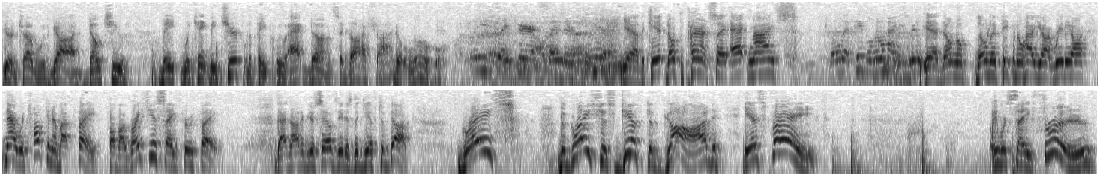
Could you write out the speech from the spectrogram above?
you're in trouble with God. Don't you be, we can't be cheerful to people who act dumb and say, gosh, I don't know. You say parents say their kids? Yeah, the kid, don't the parents say act nice? Don't let people know how you really Yeah, don't know, don't let people know how you are, really are. Now we're talking about faith. For by grace you are saved through faith. That not of yourselves, it is the gift of God. Grace, the gracious gift of God is faith. And we're saved through,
